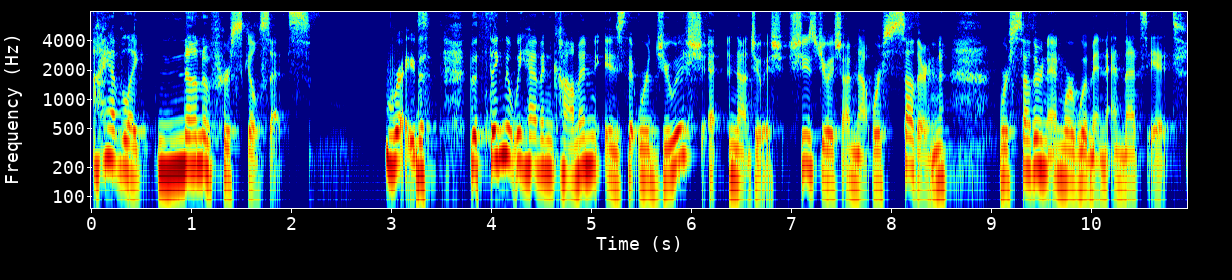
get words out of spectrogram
I have like none of her skill sets. Right. The, the thing that we have in common is that we're Jewish, eh, not Jewish. She's Jewish. I'm not. We're Southern. We're Southern and we're women, and that's it.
